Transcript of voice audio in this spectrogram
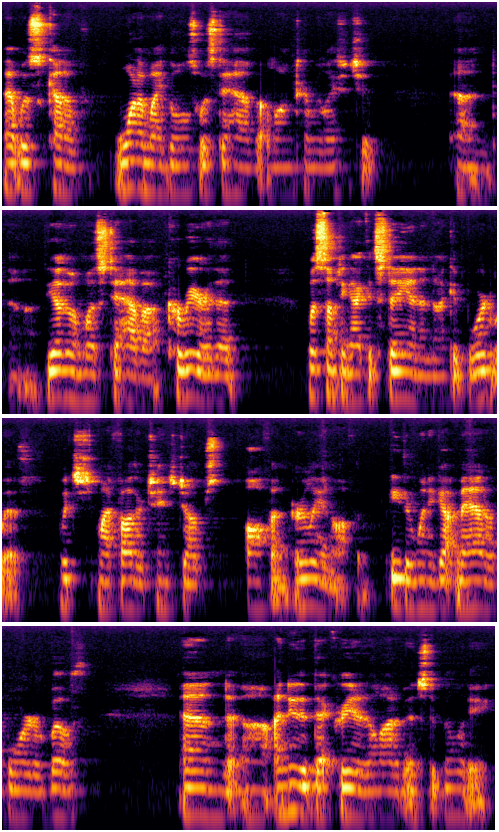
That was kind of one of my goals was to have a long-term relationship and uh, the other one was to have a career that was something I could stay in and not get bored with. Which my father changed jobs often, early and often, either when he got mad or bored or both. And uh, I knew that that created a lot of instability,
